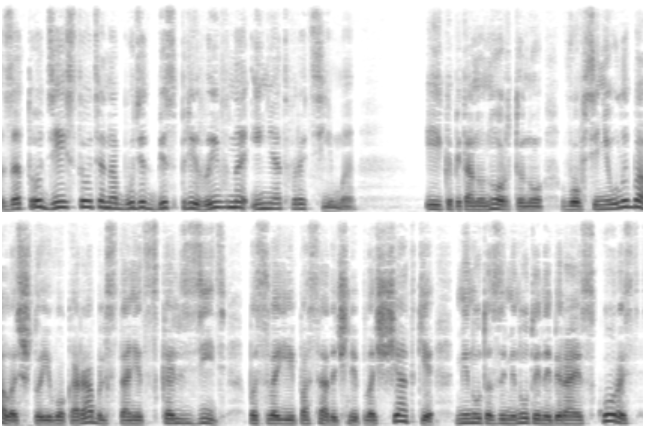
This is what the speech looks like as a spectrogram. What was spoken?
зато действовать она будет беспрерывно и неотвратимо. И капитану Нортону вовсе не улыбалось, что его корабль станет скользить по своей посадочной площадке, минута за минутой набирая скорость,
